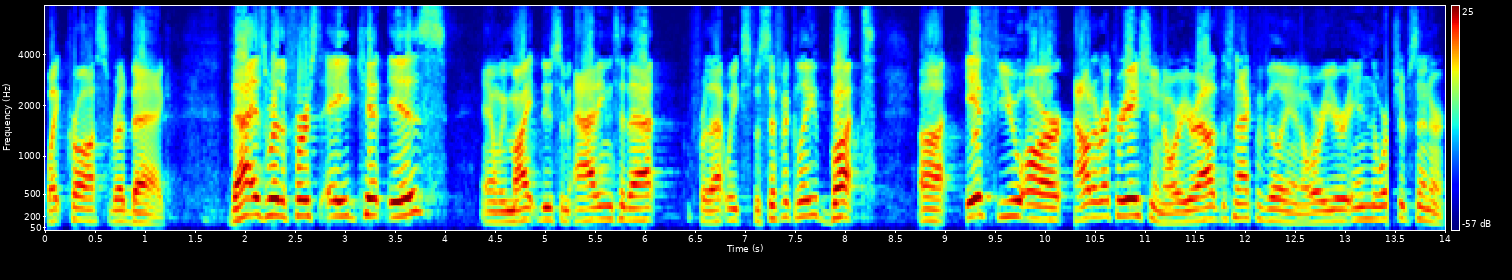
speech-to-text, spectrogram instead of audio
White cross, red bag. That is where the first aid kit is, and we might do some adding to that for that week specifically. But uh, if you are out of recreation, or you're out at the snack pavilion, or you're in the worship center,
